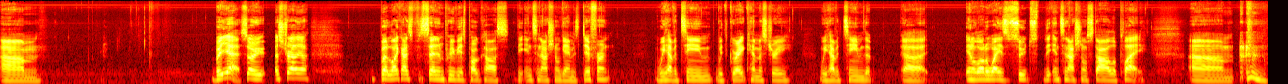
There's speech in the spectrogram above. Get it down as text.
Um, but yeah, so Australia, but like I said in previous podcasts, the international game is different. We have a team with great chemistry. We have a team that, uh, in a lot of ways, suits the international style of play. Um,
